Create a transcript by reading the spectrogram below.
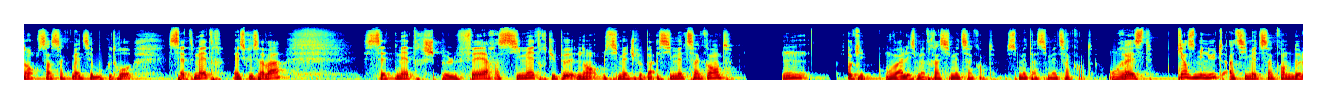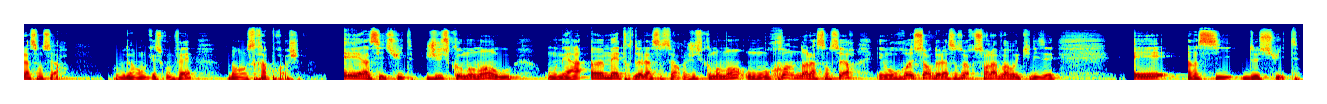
non, ça 5 mètres c'est beaucoup trop. 7 mètres, est-ce que ça va? 7 mètres, je peux le faire. 6 mètres, tu peux? Non, 6 mètres, je peux pas. 6 mètres 50 hmm, Ok, on va aller se mettre à 6 mètres 50. Se mettre à 6 mètres 50. On reste 15 minutes à 6 mètres 50 de l'ascenseur. Au bout d'un moment, qu'est-ce qu'on fait? Ben, On se rapproche. Et ainsi de suite. Jusqu'au moment où on est à 1 mètre de l'ascenseur. Jusqu'au moment où on rentre dans l'ascenseur et on ressort de l'ascenseur sans l'avoir utilisé. Et ainsi de suite.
